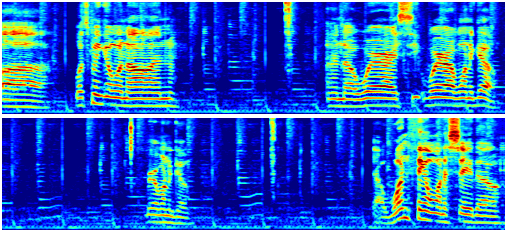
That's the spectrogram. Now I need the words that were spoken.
Uh, what's been going on and uh, where I see where I want to go. Where I want to go. Yeah, one thing I want to say though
